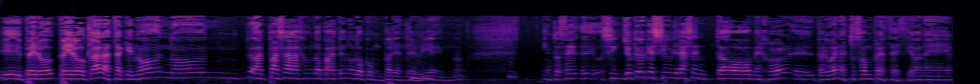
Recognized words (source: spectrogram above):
Y, pero, pero claro, hasta que no, no pasa a la segunda parte no lo comprendes bien, ¿no? Entonces, eh, sí, yo creo que sí hubiera sentado mejor, eh, pero bueno, estos son percepciones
